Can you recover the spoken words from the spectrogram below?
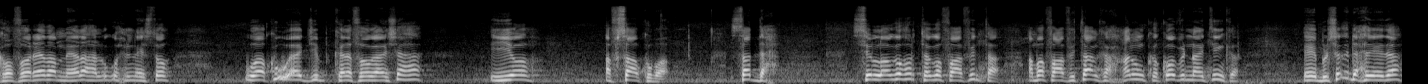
koonfureeda meelaha lagu xinaysto waa ku waajib kala fogaanshaha iyo afsaabkuba. Saddex si looga hortago faafinta ama faafitaanka xanuunka covid 19ka ee bulshada dhexdeeda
